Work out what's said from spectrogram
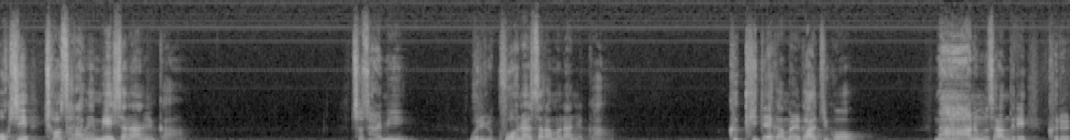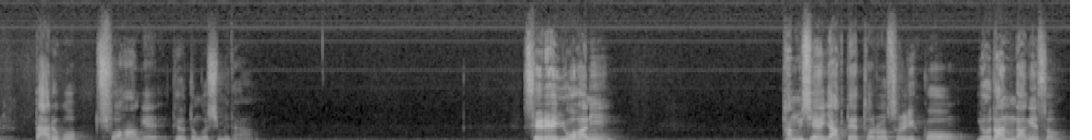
혹시 저 사람이 메시아는 아닐까? 저 사람이 우리를 구원할 사람은 아닐까? 그 기대감을 가지고 많은 사람들이 그를 따르고 추앙하게 되었던 것입니다. 세례 요한이 당시에 약대 털옷을 입고 요단강에서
